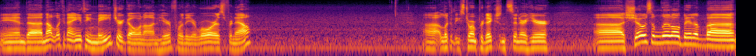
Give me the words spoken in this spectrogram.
And uh, not looking at anything major going on here for the auroras for now. Uh, look at the Storm Prediction Center here. Uh, shows a little bit of uh,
